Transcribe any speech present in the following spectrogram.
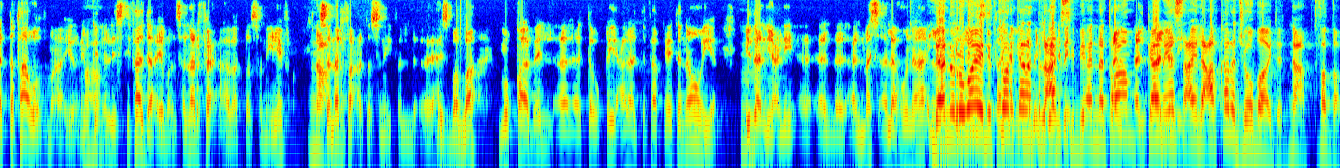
التفاوض مع إيران. يمكن أه. الاستفادة أيضا. سنرفع هذا التصنيف نعم. سنرفع تصنيف حزب الله مقابل التوقيع على الاتفاقيات النووية. اذا يعني المسألة هنا لأن الرواية دكتور كانت بالعكس بأن ترامب كان يسعى إلى عرقلة جو بايدن. نعم تفضل.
